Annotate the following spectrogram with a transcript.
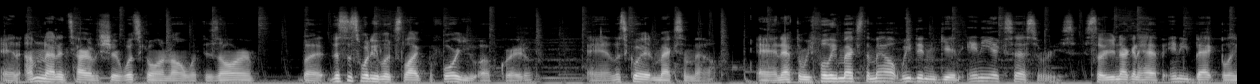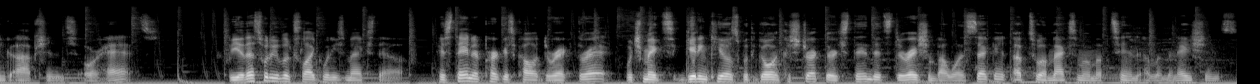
and I'm not entirely sure what's going on with his arm, but this is what he looks like before you upgrade him. And let's go ahead and max him out. And after we fully maxed them out, we didn't get any accessories, so you're not gonna have any back bling options or hats. But yeah, that's what he looks like when he's maxed out. His standard perk is called Direct Threat, which makes getting kills with Going Constructor extend its duration by 1 second up to a maximum of 10 eliminations.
